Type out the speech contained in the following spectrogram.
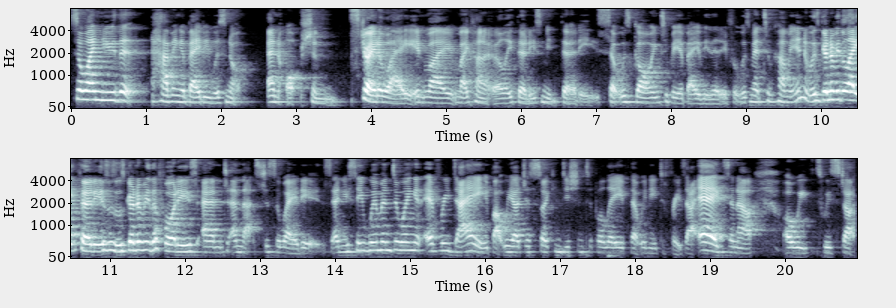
So I knew that having a baby was not an option straight away in my my kind of early 30s mid 30s so it was going to be a baby that if it was meant to come in it was going to be the late 30s it was going to be the 40s and and that's just the way it is. And you see women doing it every day but we are just so conditioned to believe that we need to freeze our eggs and our oh we we start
